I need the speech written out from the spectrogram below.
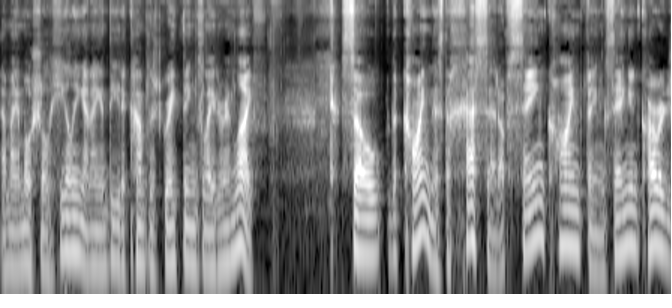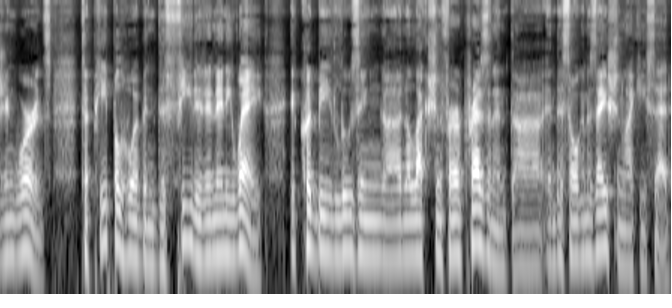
and my emotional healing, and I indeed accomplished great things later in life. So, the kindness, the chesed of saying kind things, saying encouraging words to people who have been defeated in any way. It could be losing uh, an election for a president uh, in this organization, like he said.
